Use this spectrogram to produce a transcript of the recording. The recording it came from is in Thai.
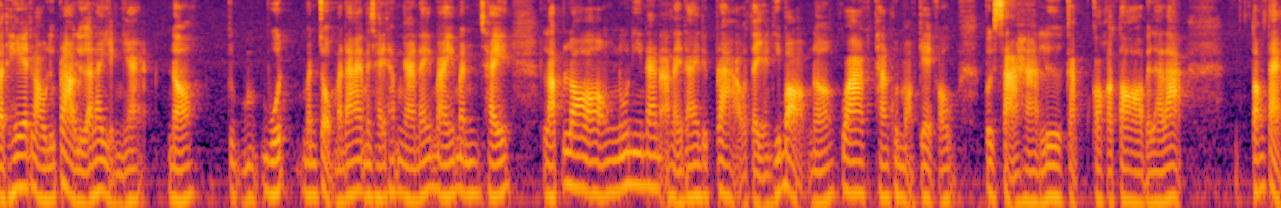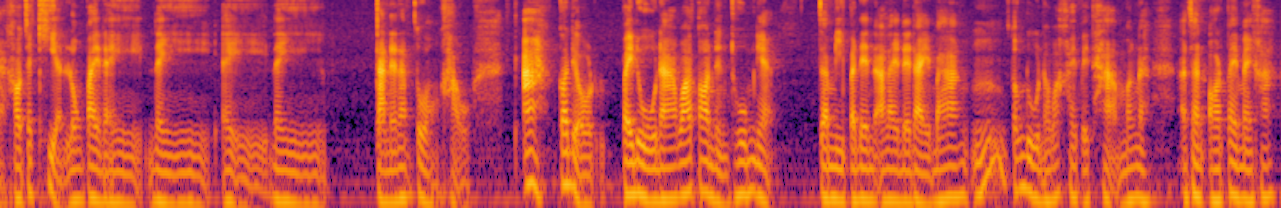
ประเทศเราหรือเปล่าหรืออะไรอย่างเงี้ยเนาะวุฒิมันจบมาได้มันใช้ทำงานได้ไหมมันใช้รับรองนู่นนี่นั่นอะไรได้หรือเปล่า แต่อย่างที่บอกเนาะว่าทางคุณหมอเกตเขาปรึกษาหารือกับกกตไปแล้วล่ะตั้งแต่เขาจะเขียนลงไปในในในในการแนะนำตัวของเขาอะก็เดี๋ยวไปดูนะว่าตอนหนึ่งทุ่มเนี่ย จะมีประเด็นอะไรใด ๆ บ้าง อืต้องดูนะว่าใครไปถามบ้างนะอาจารย์ออสไปไหมคะ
